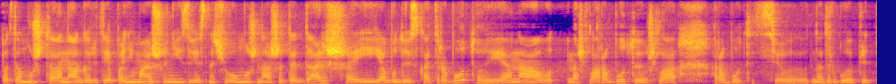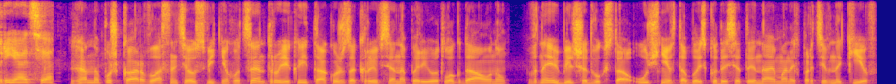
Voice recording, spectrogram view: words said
потому что она говорит, я понимаю, что неизвестно, чего можно ожидать дальше, и я буду искать работу. И она вот нашла работу и ушла работать э, на другое предприятие. Ганна Пушкар, власниця освітнього центру, який також закрився на період локдауну. В неї більше 200 учнів та близько 10 найманих працівників.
